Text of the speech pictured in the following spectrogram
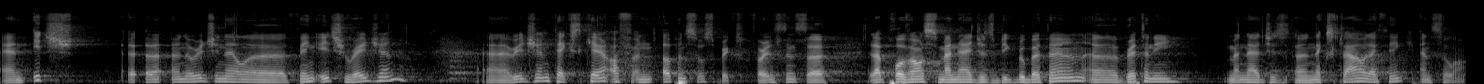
And each, uh, uh, an original uh, thing, each region, uh, region takes care of an open source brick. For instance, La Provence manages Big Blue Button, Brittany manages Nextcloud, I think, and so on.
